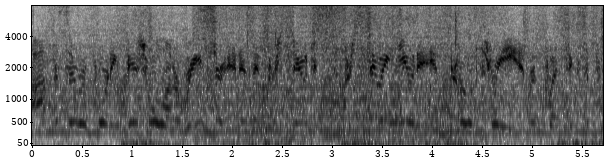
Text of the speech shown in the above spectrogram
Officer reporting visual on a racer and is in pursuit. Pursuing unit is code 3 and requesting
